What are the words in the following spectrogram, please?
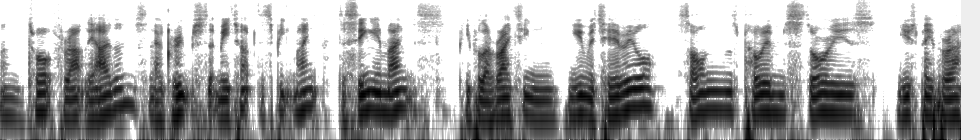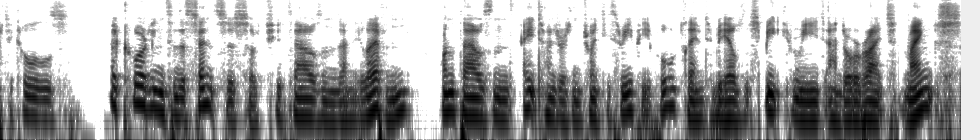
and taught throughout the islands. There are groups that meet up to speak Manx, to sing in Manx. People are writing new material, songs, poems, stories, newspaper articles, According to the census of 2011, 1,823 people claim to be able to speak, read, and or write Manx.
